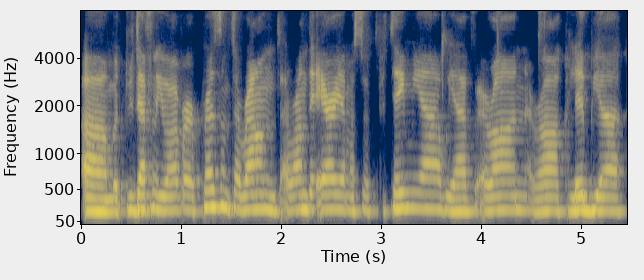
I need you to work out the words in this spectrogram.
Um, but we definitely have our presence around around the area Mesopotamia. We have Iran Iraq Libya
